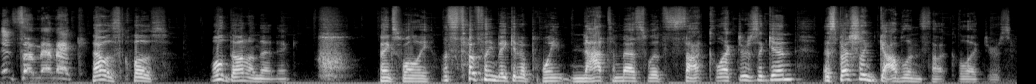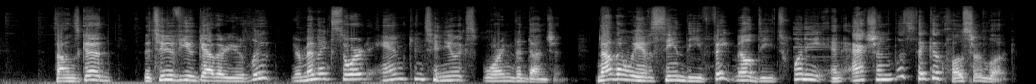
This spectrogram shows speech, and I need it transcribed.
It's a mimic! That was close. Well done on that, Nick. Thanks, Wally. Let's definitely make it a point not to mess with sock collectors again, especially goblin sock collectors. Sounds good. The two of you gather your loot, your mimic sword, and continue exploring the dungeon. Now that we have seen the Fate Mill D20 in action, let's take a closer look.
